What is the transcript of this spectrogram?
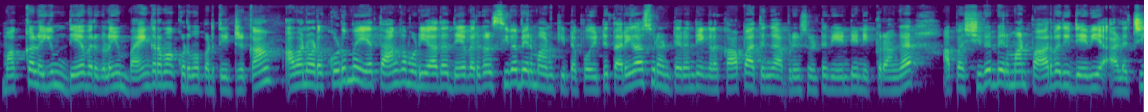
மக்களையும் தேவர்களையும் பயங்கரமாக கொடுமைப்படுத்திட்டு இருக்கான். அவனோட கொடுமையை தாங்க முடியாத தேவர்கள் சிவபெருமான் கிட்ட போயிட்டு தரிகாசுரன்ட்ட இருந்து எங்களை காப்பாத்துங்க அப்படின்னு சொல்லிட்டு வேண்டி நிற்கிறாங்க அப்போ சிவபெருமான் பார்வதி தேவியை அழைச்சி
